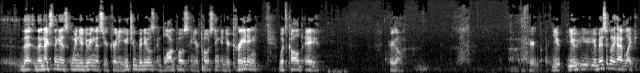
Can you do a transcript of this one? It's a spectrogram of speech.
the, the next thing is when you're doing this, you're creating YouTube videos and blog posts and you're posting and you're creating what's called a, here you go. Uh, here you go. You, you, you you basically have like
